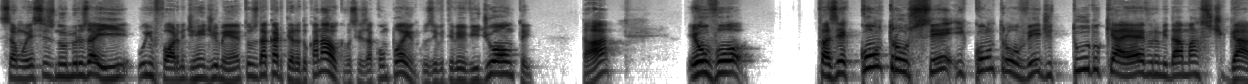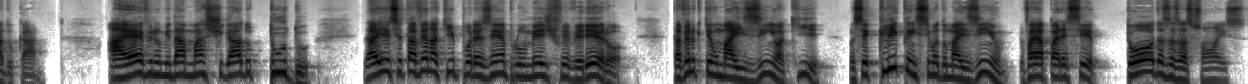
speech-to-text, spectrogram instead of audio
São esses números aí, o informe de rendimentos da carteira do canal, que vocês acompanham. Inclusive, teve vídeo ontem, tá? Eu vou fazer Ctrl C e Ctrl V de tudo que a Evelyn me dá mastigado, cara a Evelyn me dá mastigado tudo. Daí você está vendo aqui, por exemplo, o mês de fevereiro, está vendo que tem um maisinho aqui? Você clica em cima do maisinho, vai aparecer todas as ações,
